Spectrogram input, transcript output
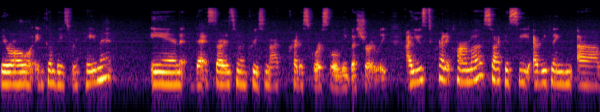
They were all on income-based repayment, and that started to increase my credit score slowly but surely. I used Credit Karma so I could see everything um,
